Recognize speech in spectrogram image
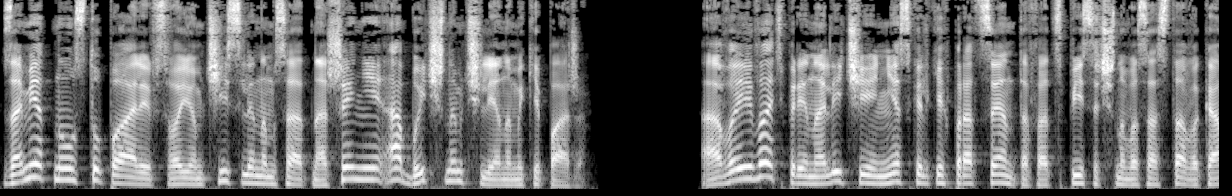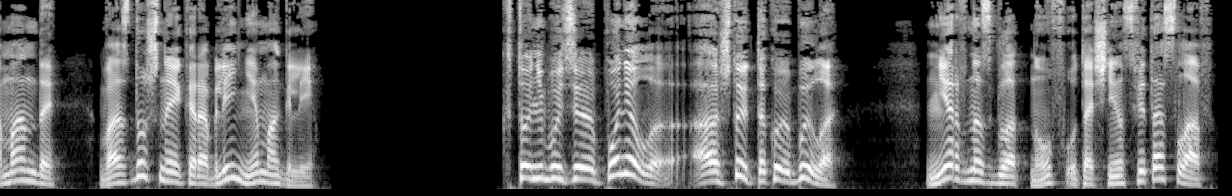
заметно уступали в своем численном соотношении обычным членам экипажа. А воевать при наличии нескольких процентов от списочного состава команды – воздушные корабли не могли. «Кто-нибудь э, понял, а что это такое было?» Нервно сглотнув, уточнил Святослав,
